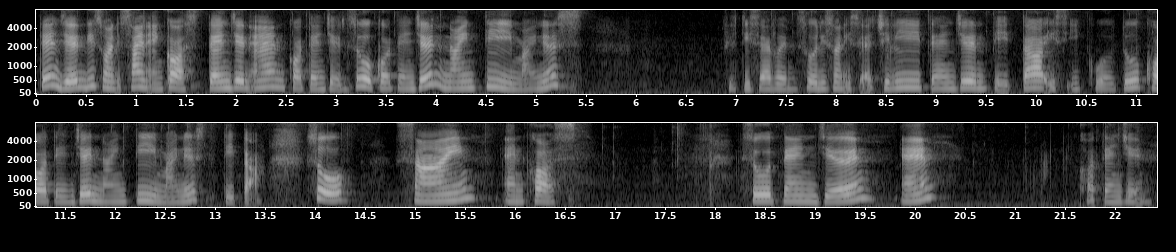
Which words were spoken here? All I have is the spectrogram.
tangent this one is sine and cos, tangent and cotangent. So cotangent 90 minus 57. So this one is actually tangent theta is equal to cotangent 90 minus theta. So sine and cos. So tangent and cotangent.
